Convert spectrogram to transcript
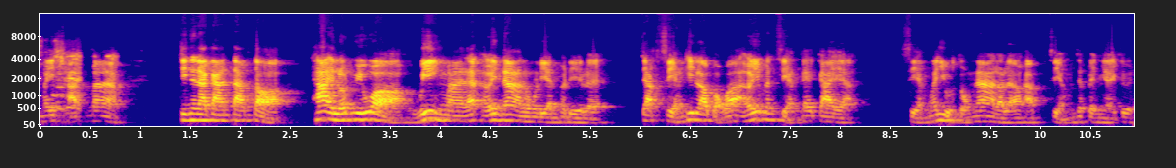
ไม่ชัดมาก จินตนาการตามต่อ ถ้าไอ้รถวิวอะวิ่งมาแล้วเอ้ยหน้าโรงเรียนพอดีเลย จากเสียงที่เราบอกว่าเฮ้ยมันเสียงไกลๆอะ เสียงมาอยู่ตรงหน้าเราแล้วครับ เสียงมันจะเป็นไงขึ้น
